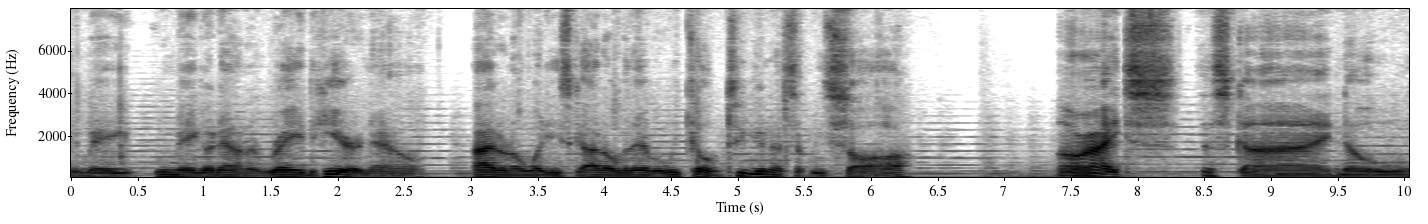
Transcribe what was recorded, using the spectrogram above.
We may we may go down and raid here now. I don't know what he's got over there, but we killed two units that we saw. All right, this guy, no,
